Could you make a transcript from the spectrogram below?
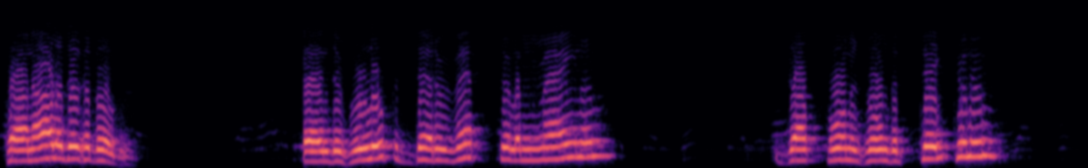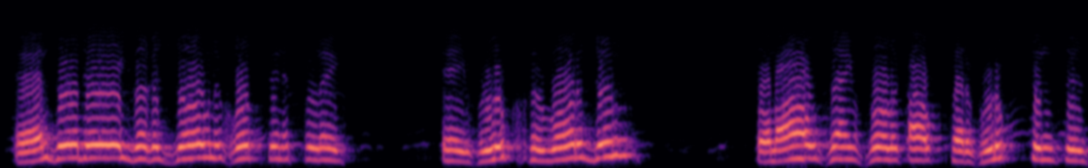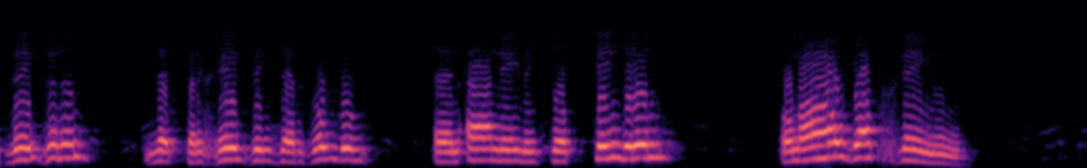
van alle de geboden. En de vloek der wet zullen mijnen. Dat vonnis ondertekenen. En door de eeuwige zonen gods in het vlees. Een vloek geworden. Om al zijn volk als vervloekten te zegenen. Met vergeving der zonden en aanneming tot kinderen, om al datgene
